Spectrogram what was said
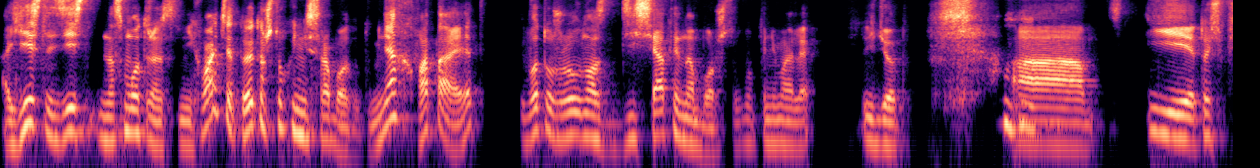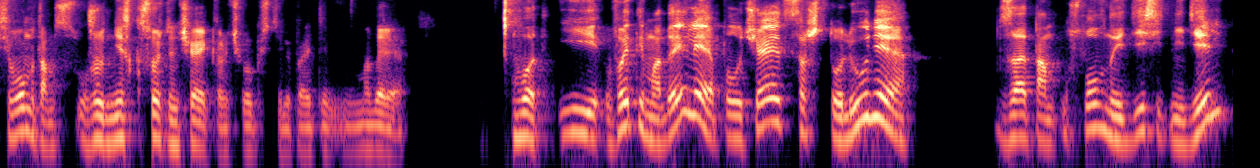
А если здесь насмотренности не хватит, то эта штука не сработает. У меня хватает, и вот уже у нас десятый набор, чтобы вы понимали, идет. Угу. А, и то есть всего мы там уже несколько сотен человек, короче, выпустили по этой модели. Вот, и в этой модели получается, что люди за там условные 10 недель,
